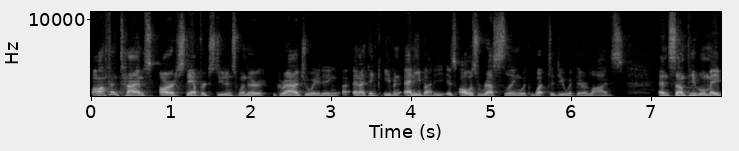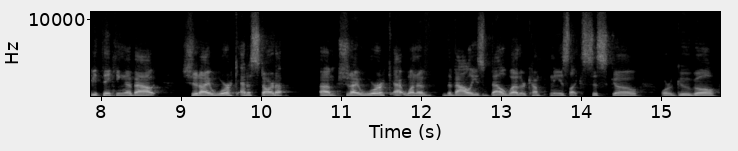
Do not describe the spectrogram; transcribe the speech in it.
oftentimes our Stanford students, when they're graduating, and I think even anybody, is always wrestling with what to do with their lives. And some people may be thinking about should I work at a startup? Um, should I work at one of the Valley's bellwether companies like Cisco or Google?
